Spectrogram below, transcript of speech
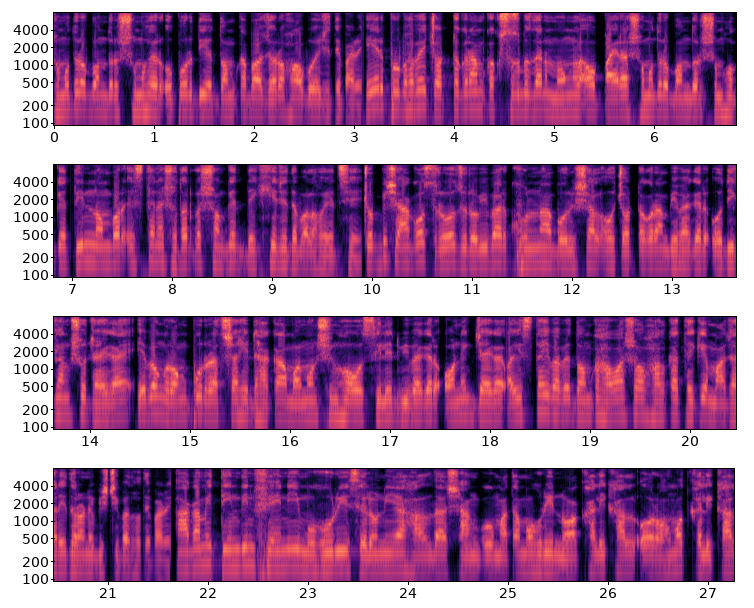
সমুদ্র বন্দর সমূহের উপর দিয়ে দমকা বা জড়ো হওয়া বয়ে যেতে পারে। এর প্রভাবে চট্টগ্রাম, কক্সবাজার, মোংলা ও পায়রা সমুদ্র বন্দর সমূহকে তিন নম্বর স্থানে সতর্ক সংকেত দেখিয়ে যেতে বলা হয়েছে। চব্বিশে আগস্ট রোজ রবিবার খুলনা, বরিশাল ও চট্টগ্রাম বিভাগের অধিকাংশ জায়গায় এবং রংপুর, রাজশাহী, ঢাকা, ময়মনসিংহ ও সিলেট বিভাগের অনেক জায়গায় অস্থায়ীভাবে দমকা হাওয়া সহ হালকা থেকে মাঝারি ধরনের বৃষ্টিপাত হতে পারে। আগামী তিন দিন ফেনী, মুহুরী, সেলোনিয়া, হালদা, সাঙ্গু, মাতামুহুরি, নোয়াখালী খাল ও রহমতখালী খাল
